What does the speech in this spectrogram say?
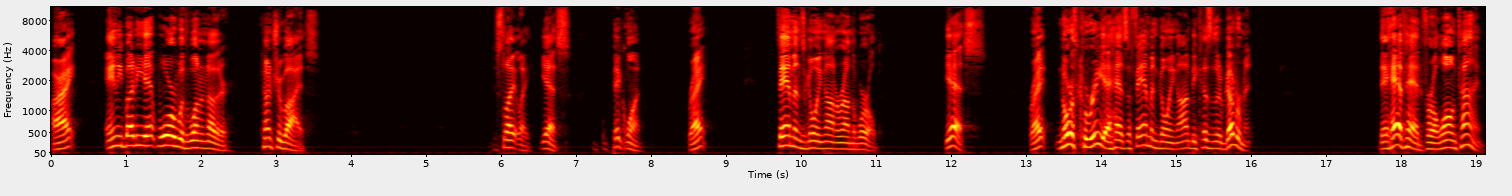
All right. Anybody at war with one another, country wise? Slightly, yes. Pick one, right? Famines going on around the world. Yes, right? North Korea has a famine going on because of their government. They have had for a long time.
